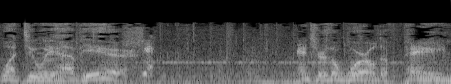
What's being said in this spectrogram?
What do we have here? Shit! Enter the world of pain.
